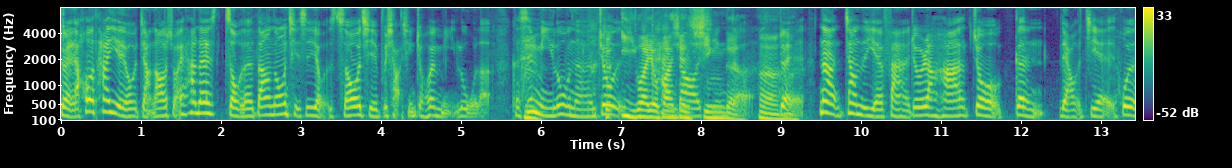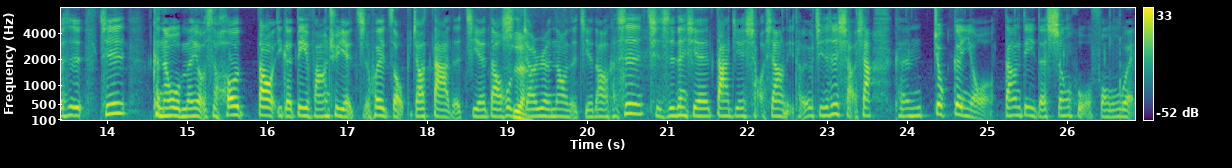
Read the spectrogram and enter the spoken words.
对，然后他也有讲到说，哎，他在走的当中，其实有的时候其实不小心就会迷路了。可是嗯迷路呢，就意外又发现看到新的。新的，嗯，对，那这样子也反而就让他就更了解，或者是其实可能我们有时候到一个地方去，也只会走比较大的街道或比较热闹的街道，可是其实那些大街小巷里头，尤其是小巷，可能就更有当地的生活风味。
